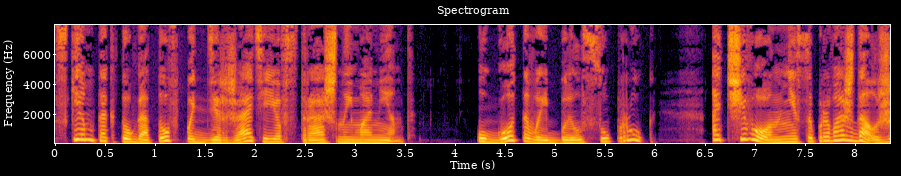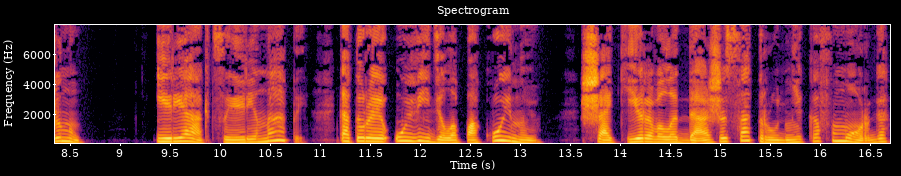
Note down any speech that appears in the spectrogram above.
с кем-то, кто готов поддержать ее в страшный момент. У Готовой был супруг. Отчего он не сопровождал жену? И реакция Ренаты, которая увидела покойную, шокировала даже сотрудников морга.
